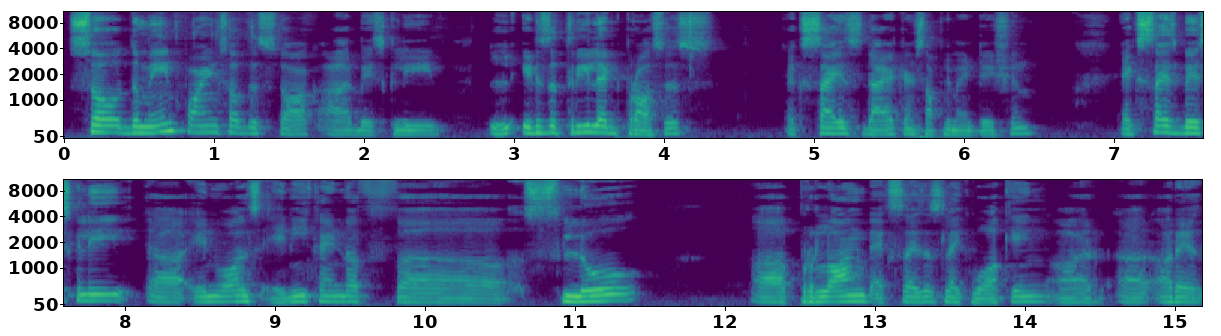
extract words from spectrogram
So the main points of this talk are basically it is a three-legged process exercise diet and supplementation exercise basically uh, involves any kind of uh, slow uh, prolonged exercises like walking or uh, or a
